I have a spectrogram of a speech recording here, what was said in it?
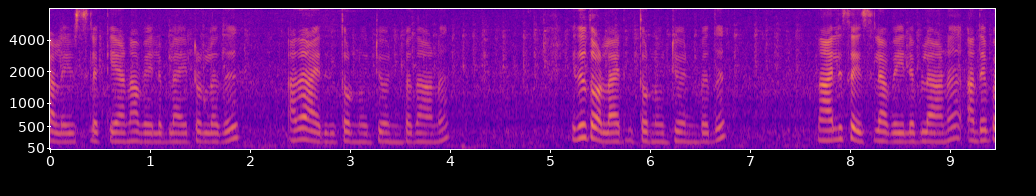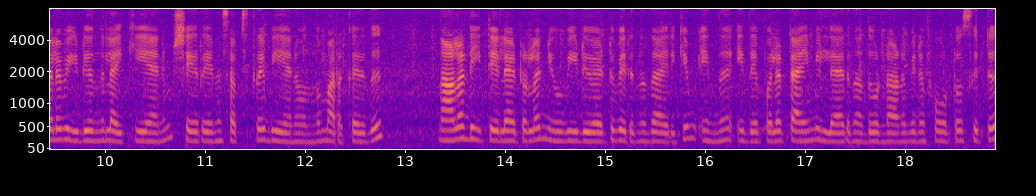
കളേഴ്സിലൊക്കെയാണ് അവൈലബിൾ ആയിട്ടുള്ളത്. അത് ആയിരത്തി തൊണ്ണൂറ്റി ഒൻപതാണ് ഇത് തൊള്ളായിരത്തി തൊണ്ണൂറ്റി ഒൻപത് നാല് സൈസിൽ അവൈലബിൾ ആണ്. അതേപോലെ വീഡിയോ ഒന്ന് ലൈക്ക് ചെയ്യാനും ഷെയർ ചെയ്യാനും സബ്സ്ക്രൈബ് ചെയ്യാനും ഒന്നും മറക്കരുത്. നാളെ ഡീറ്റെയിൽ ആയിട്ടുള്ള ന്യൂ വീഡിയോ ആയിട്ട് വരുന്നതായിരിക്കും. ഇന്ന് ഇതേപോലെ ടൈം ഇല്ലായിരുന്നു. അതുകൊണ്ടാണ് പിന്നെ ഫോട്ടോസ് ഇട്ട്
